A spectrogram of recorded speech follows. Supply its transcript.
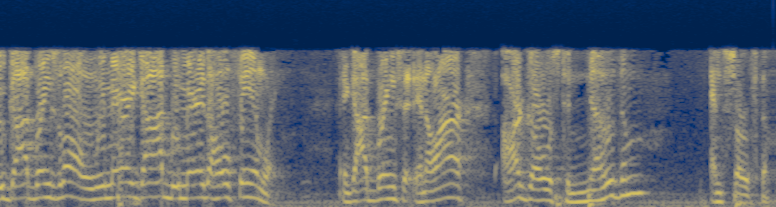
who God brings along. When we marry God, we marry the whole family. And God brings it. And our our goal is to know them and serve them.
